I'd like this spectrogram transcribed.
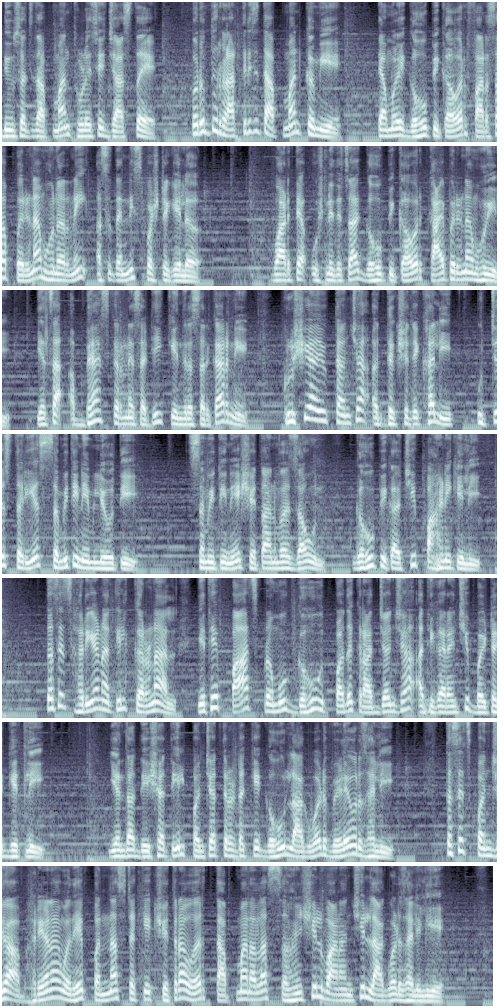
दिवसाचे तापमान थोडेसे जास्त आहे परंतु रात्रीचे तापमान कमी आहे. त्यामुळे गहू पिकावर फारसा परिणाम होणार नाही असं त्यांनी स्पष्ट केलं. वाढत्या उष्णतेचा गहू पिकावर काय परिणाम होईल याचा अभ्यास करण्यासाठी केंद्र सरकारने कृषी आयुक्तांच्या अध्यक्षतेखाली उच्चस्तरीय समिती नेमली होती. समितीने शेतांवर जाऊन गहू पिकाची पाहणी केली. तसेच हरियाणातील कर्नाल येथे पाच प्रमुख गहू उत्पादक राज्यांच्या अधिकाऱ्यांची बैठक घेतली. यंदा देशातील पंच्याहत्तर टक्के गहू लागवड वेळेवर झाली. तसेच पंजाब हरियाणामध्ये पन्नास टक्के क्षेत्रावर तापमानाला सहनशील वाणांची लागवड झालेली आहे.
